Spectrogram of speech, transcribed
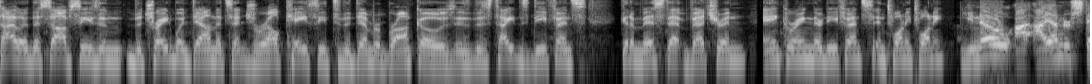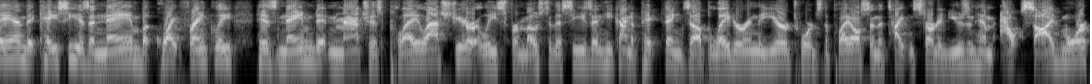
Tyler, this offseason, the trade went down that sent Jurrell Casey to the Denver Broncos. Is this Titans defense going to miss that veteran anchoring their defense in 2020? You know, I, I, understand that Casey is a name, but quite frankly, his name didn't match his play last year, at least for most of the season. He kind of picked things up later in the year towards the playoffs, and the Titans started using him outside more,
